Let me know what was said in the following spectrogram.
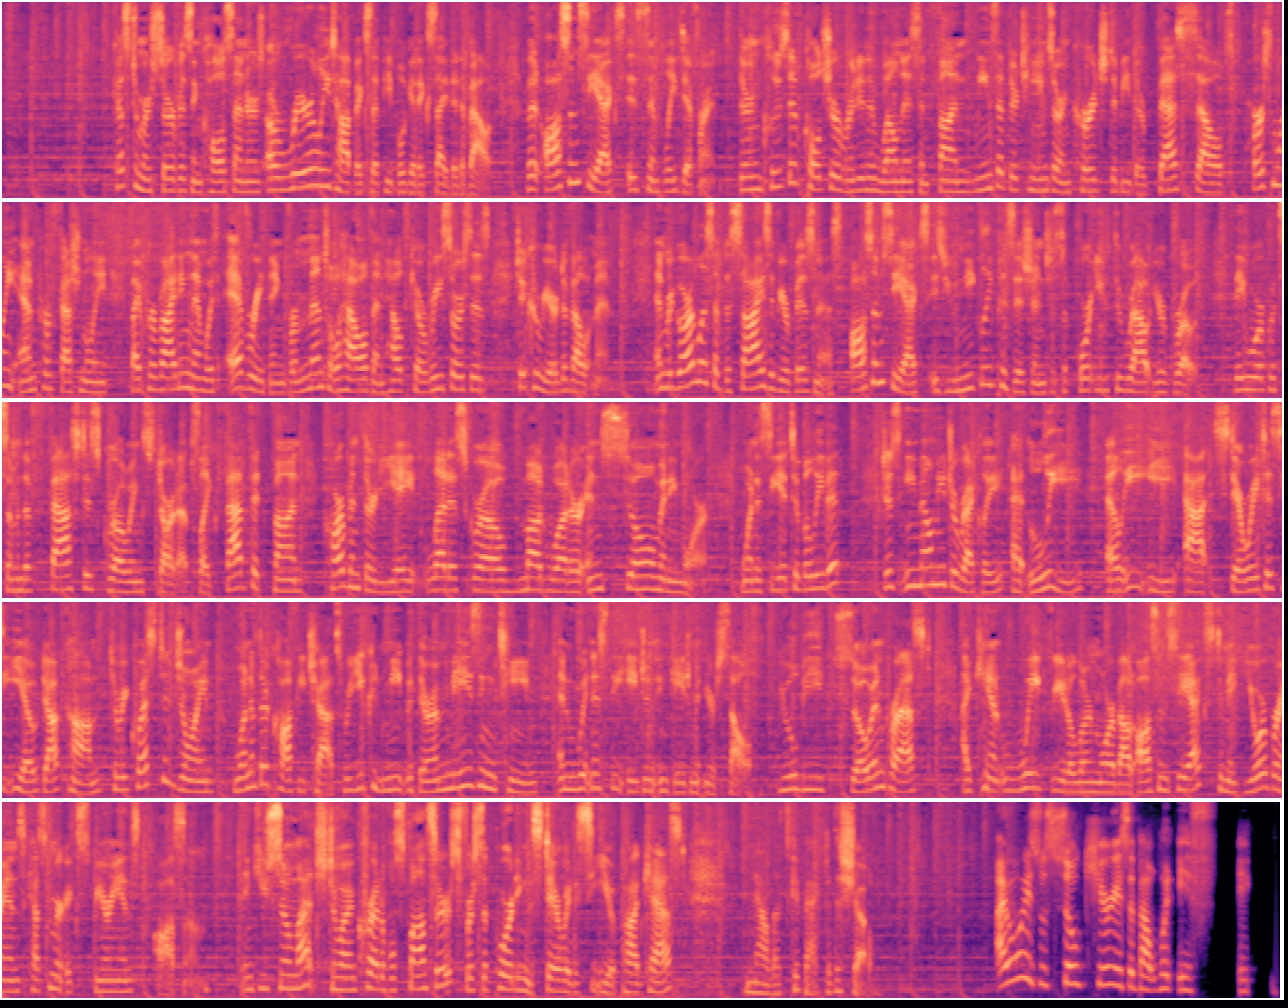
Customer service and call centers are rarely topics that people get excited about, but Awesome CX is simply different. Their inclusive culture rooted in wellness and fun means that their teams are encouraged to be their best selves personally and professionally by providing them with everything from mental health and healthcare resources to career development. And regardless of the size of your business, Awesome CX is uniquely positioned to support you throughout your growth. They work with some of the fastest growing startups like FabFitFun, Carbon 38, Lettuce Grow, Mudwater, and so many more. Want to see it to believe it? Just email me directly at lee, L-E-E, at stairwaytoceo.com to request to join one of their coffee chats where you can meet with their amazing team and witness the agent engagement yourself. You will be so impressed. I can't wait for you to learn more about Awesome CX to make your brand's customer experience awesome. Thank you so much to our incredible sponsors for supporting the Stairway to CEO podcast. Now let's get back to the show. I always was so curious about what if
